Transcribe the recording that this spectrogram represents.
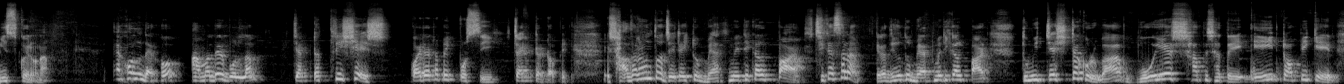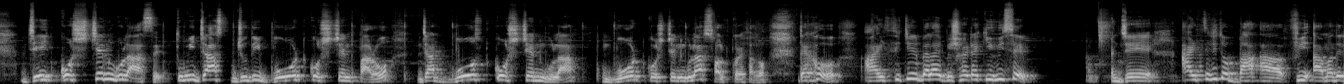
মিস করো না। এখন দেখো, আমাদের বললাম চ্যাপ্টার থ্রি শেষ কয়টা টপিক পড়ছি? চারটা টপিক সাধারণত যেটা একটু ম্যাথমেটিক্যাল পার্ট ঠিক আছে না? এটা যেহেতু ম্যাথমেটিক্যাল পার্ট তুমি চেষ্টা করবা বইয়ের সাথে সাথে এই টপিকের যেই কোশ্চেনগুলো আছে, তুমি জাস্ট যদি বোর্ড কোশ্চেন পারো, যার বোর্ড কোশ্চেনগুলা বোর্ড কোশ্চেনগুলা সলভ করে ফেলো। দেখো আইসিটির বেলায় বিষয়টা কি হয়েছে যে আইসিটি তো আমাদের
